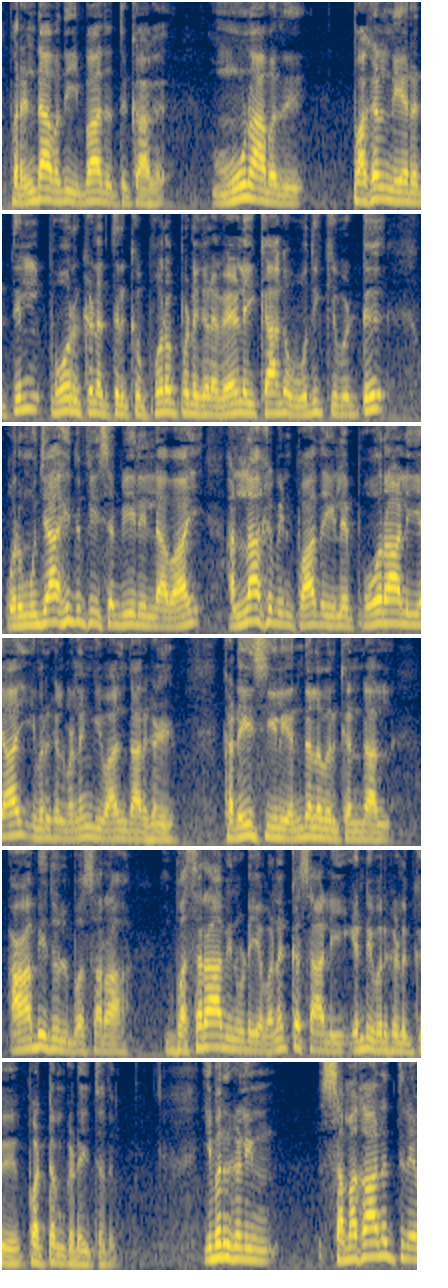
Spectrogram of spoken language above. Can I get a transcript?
இப்போ ரெண்டாவது இபாதத்துக்காக மூணாவது பகல் நேரத்தில் போர்க்களத்திற்கு புறப்படுகிற வேலைக்காக ஒதுக்கிவிட்டு ஒரு முஜாஹித் ஃபி சபீல் இல்லாவாய் அல்லாஹுவின் பாதையிலே போராளியாய் இவர்கள் வணங்கி வாழ்ந்தார்கள். கடைசியில் எந்த அளவிற்கென்றால் ஆபிதுல் பசரா பசராவினுடைய வணக்கசாலி என்று இவர்களுக்கு பட்டம் கிடைத்தது. இவர்களின் சமகாலத்திலே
